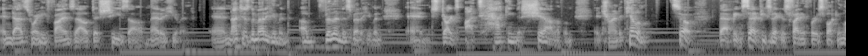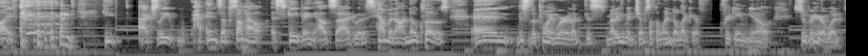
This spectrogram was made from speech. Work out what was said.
And that's where he finds out that she's a metahuman. And not just a metahuman a villainous metahuman and starts attacking the shit out of him and trying to kill him. So that being said peacemaker's fighting for his fucking life. And he actually ends up somehow escaping outside with his helmet on, no clothes. And this is the point where like this metahuman jumps out the window like a freaking, you know, superhero would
